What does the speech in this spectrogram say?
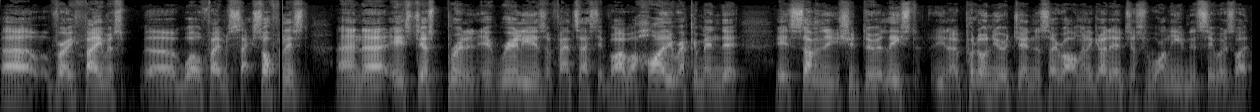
Uh, very famous, uh, world famous saxophonist and uh, it's just brilliant. It really is a fantastic vibe. I highly recommend it. It's something that you should do at least, you know, put on your agenda and say, right, I'm going to go there just for one evening to see what it's like.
